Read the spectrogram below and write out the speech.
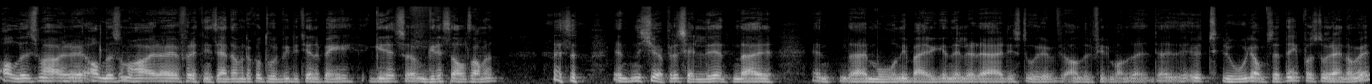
alle som har, alle som har eh, forretningseiendommer og kontorbygg, de tjener penger. Gress, gress alle sammen. Enten kjøper og selger, enten det er Enten det er Moen i Bergen eller det er de store andre firmaene. Det er utrolig omsetning på store eiendommer,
